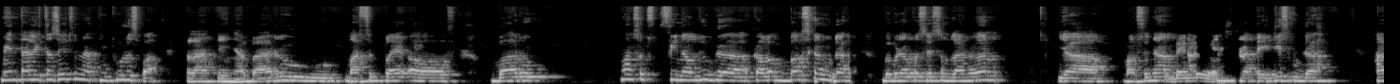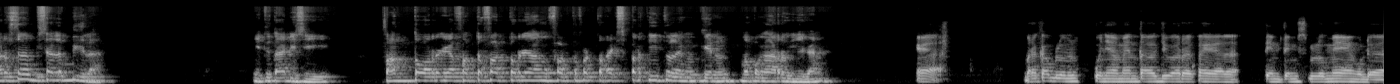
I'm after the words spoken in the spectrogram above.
mentalitasnya itu nothing tulus pak. Pelatihnya baru masuk playoff, baru masuk final juga. Kalau Bucks kan udah beberapa season belakangan, ya maksudnya latihan strategis udah harusnya bisa lebih lah. Itu tadi sih faktor ya faktor-faktor yang faktor-faktor expert itu yang mungkin mempengaruhi kan. Ya mereka belum punya mental juara kayak tim-tim sebelumnya yang udah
